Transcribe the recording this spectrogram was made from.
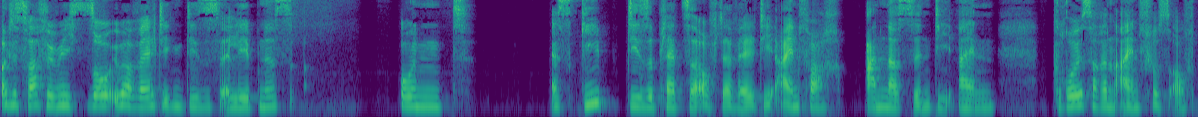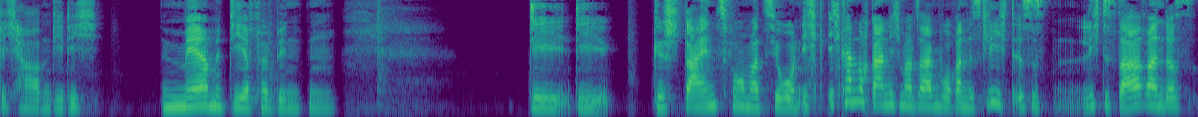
Und es war für mich so überwältigend, dieses Erlebnis. Und es gibt diese Plätze auf der Welt, die einfach anders sind, die einen größeren Einfluss auf dich haben, die dich mehr mit dir verbinden. Die, die Gesteinsformation. Ich, ich kann noch gar nicht mal sagen, woran es liegt. Ist es, liegt es daran, dass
